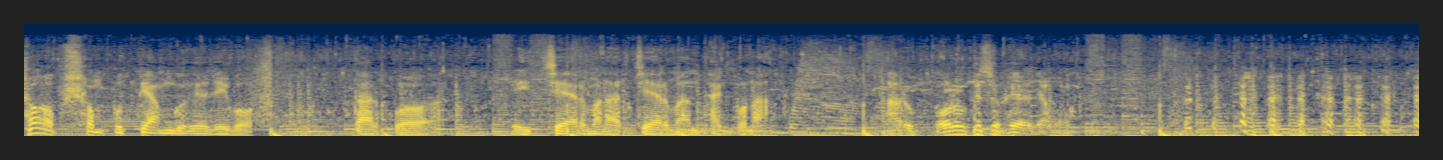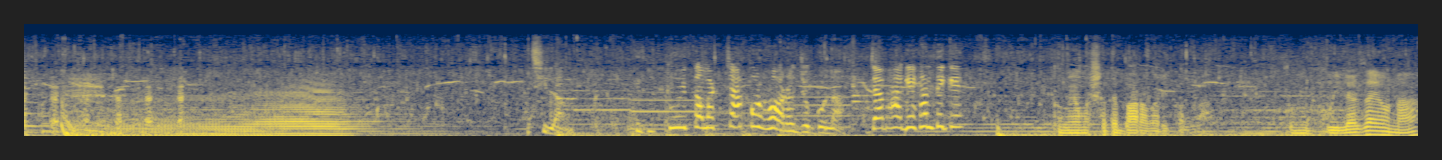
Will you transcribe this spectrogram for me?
সব সম্পত্তি আমগো হয়ে যাইব। তারপর এই চেয়ারম্যান আর চেয়ারম্যান থাকব না। আরও বড় কিছু হয়ে যাব। ছিলাম। কিন্তু তুই তো আমার চাকর হওয়ার যোগ্য না। যা ভাগ এখান থেকে। তুমি আমার সাথে বাড়াবাড়ি করলা। তুমি ভুইলা যাও না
